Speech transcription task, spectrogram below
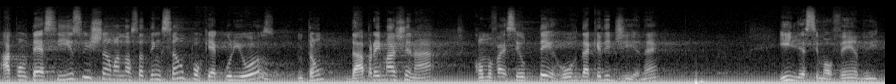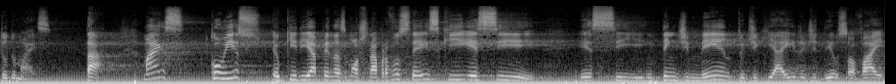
acontece isso e chama a nossa atenção porque é curioso. Então, dá para imaginar como vai ser o terror daquele dia, né? Ilha se movendo e tudo mais. Tá. Mas com isso, eu queria apenas mostrar para vocês que esse esse entendimento de que a ira de Deus só vai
